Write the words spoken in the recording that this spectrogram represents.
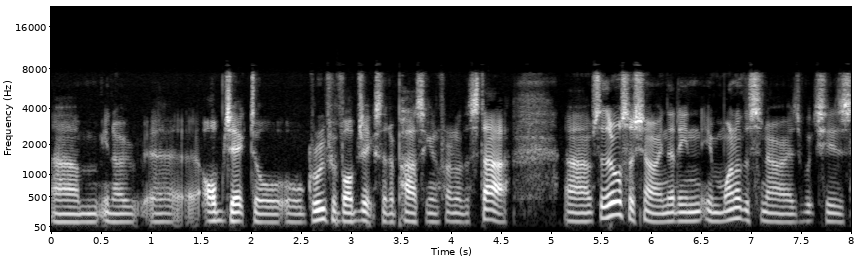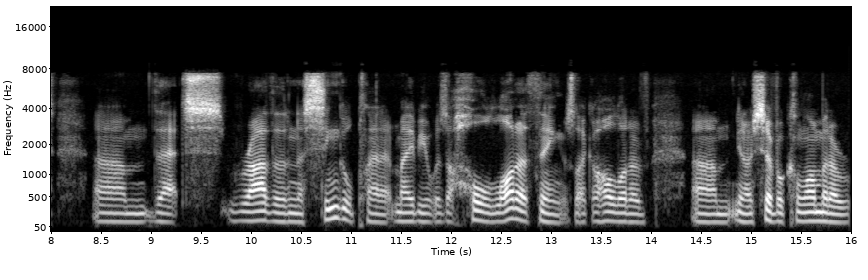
um, you know, uh, object or, or group of objects that are passing in front of the star. Um, so they're also showing that in, in one of the scenarios, which is um, that rather than a single planet, maybe it was a whole lot of things, like a whole lot of, um, you know, several kilometer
